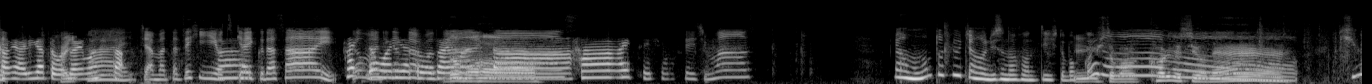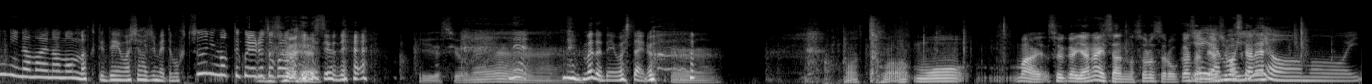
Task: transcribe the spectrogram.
はい、ありがとうございました。はい。じゃあまたぜひお付き合いください。はい、どうもありがとうございました。はい、失礼します。失礼します。いや、もうほんとフューチャーのリスナーさんっていい人ばっかりだないい人ばっかりですよね。急に名前名乗んなくて電話し始めても普通に乗ってくれるところがいいですよね。いいですよね。ね。ね、まだ電話したいの？ええ あと、もう、まあ、それから柳井さんのそろそろお母さん電話しますかね。いやいや、もういいよ。もういい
